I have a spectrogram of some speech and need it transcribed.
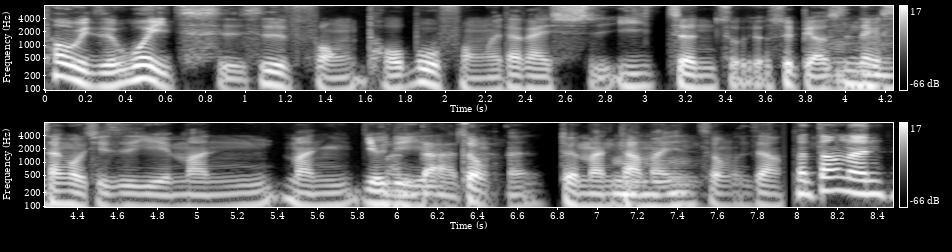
Toys 为此是缝头部缝了大概十一针左右，所以表示那个伤口其实也蛮蛮有点严重的，对，蛮大蛮严重的这样。那当然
